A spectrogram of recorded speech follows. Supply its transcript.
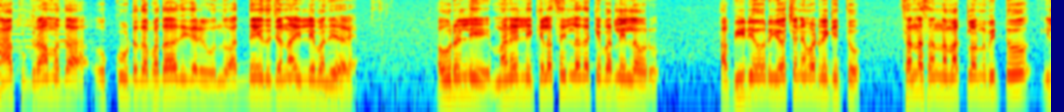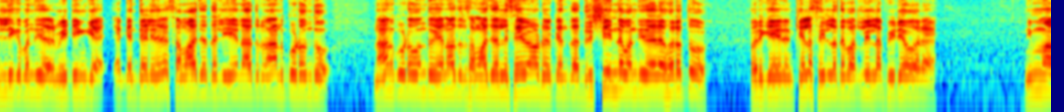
ನಾಲ್ಕು ಗ್ರಾಮದ ಒಕ್ಕೂಟದ ಪದಾಧಿಕಾರಿ ಒಂದು ಹದಿನೈದು ಜನ ಇಲ್ಲೇ ಬಂದಿದ್ದಾರೆ. ಅವರಲ್ಲಿ ಮನೆಯಲ್ಲಿ ಕೆಲಸ ಇಲ್ಲದಕ್ಕೆ ಬರಲಿಲ್ಲ ಅವರು. ಆ ಪಿ ಡಿ ಅವರು ಯೋಚನೆ ಮಾಡಬೇಕಿತ್ತು. ಸಣ್ಣ ಸಣ್ಣ ಮಕ್ಕಳನ್ನು ಬಿಟ್ಟು ಇಲ್ಲಿಗೆ ಬಂದಿದ್ದಾರೆ ಮೀಟಿಂಗ್ಗೆ. ಯಾಕೆಂತ ಹೇಳಿದರೆ ಸಮಾಜದಲ್ಲಿ ಏನಾದರೂ ನಾನು ಕೂಡ ಒಂದು, ನಾನು ಕೂಡ ಒಂದು ಏನಾದರೂ ಸಮಾಜದಲ್ಲಿ ಸೇವೆ ಮಾಡಬೇಕೆಂತ ದೃಷ್ಟಿಯಿಂದ ಬಂದಿದ್ದಾರೆ ಹೊರತು ಅವರಿಗೆ ಏನು ಕೆಲಸ ಇಲ್ಲದೆ ಬರಲಿಲ್ಲ ಪಿ ಡಿ ಅವರೇ. ನಿಮ್ಮ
